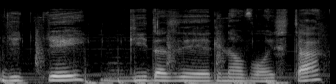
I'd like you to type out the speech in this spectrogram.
DJ Guida ZL na voz, tá?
